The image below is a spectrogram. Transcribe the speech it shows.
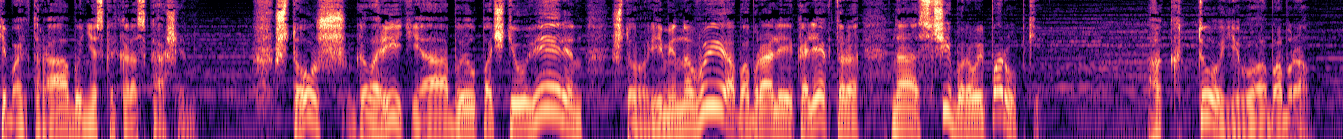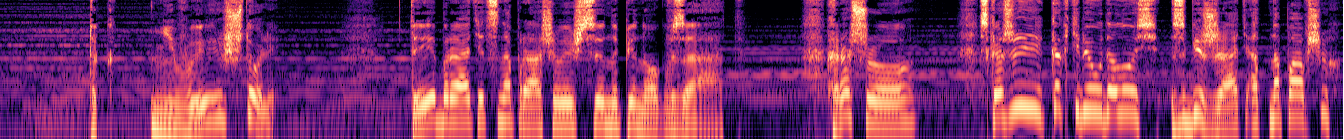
Тибальт Рабы несколько раскашлянул. Что ж говорить, я был почти уверен, что именно вы обобрали коллектора на Счиборовой порубке. А кто его обобрал? Так не вы, что ли? Ты, братец, напрашиваешься на пинок в зад. Хорошо. Скажи, как тебе удалось сбежать от напавших?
